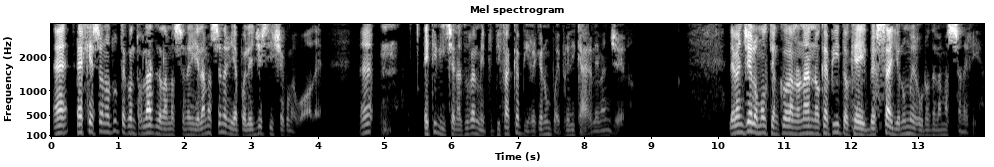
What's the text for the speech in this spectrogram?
Eh? Perché sono tutte controllate dalla massoneria e la massoneria poi le gestisce come vuole. Eh? E ti dice naturalmente, ti fa capire che non puoi predicare l'Evangelo. L'Evangelo molti ancora non hanno capito che è il bersaglio numero uno della massoneria,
